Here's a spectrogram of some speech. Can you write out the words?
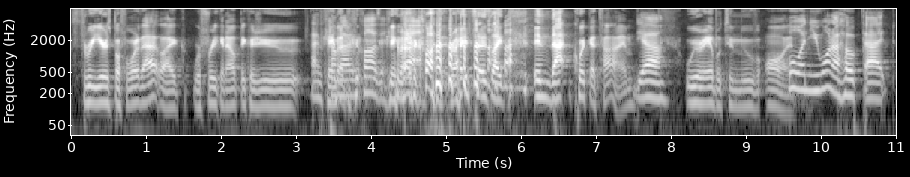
three years before that, like we're freaking out because you I've come out of the closet. Came out of the closet, right? so it's like in that quick a time, Yeah. we were able to move on. Well, and you want to hope that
